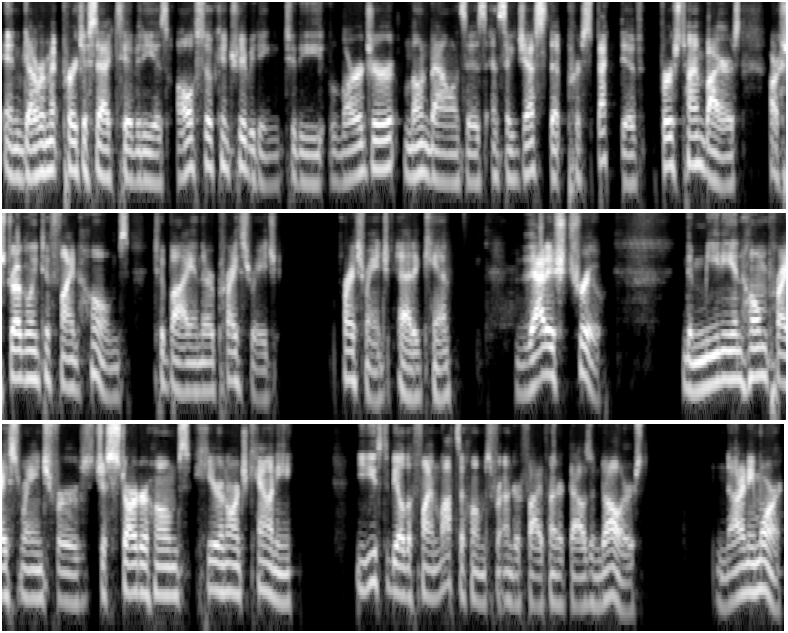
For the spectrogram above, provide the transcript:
in government purchase activity is also contributing to the larger loan balances and suggests that prospective first-time buyers are struggling to find homes to buy in their price range. Price range, added Kan. That is true. The median home price range for just starter homes here in Orange County you used to be able to find lots of homes for under $500,000. Not anymore.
